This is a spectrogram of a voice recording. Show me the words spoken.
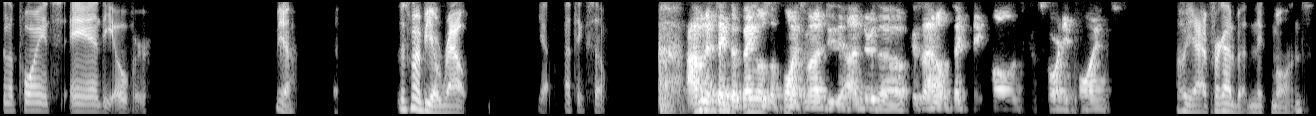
and the points and the over. Yeah. This might be a route. Yeah, I think so. I'm going to take the Bengals the points. I'm going to do the under though because I don't think Nick Mullens can score any points. Oh yeah, I forgot about Nick Mullens.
